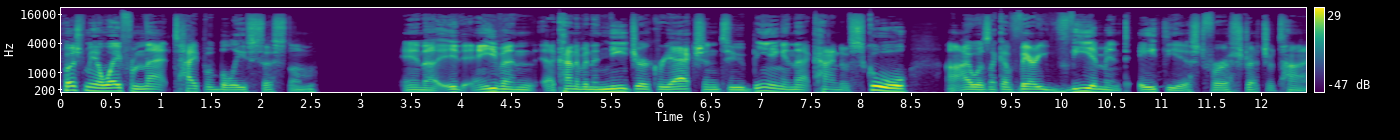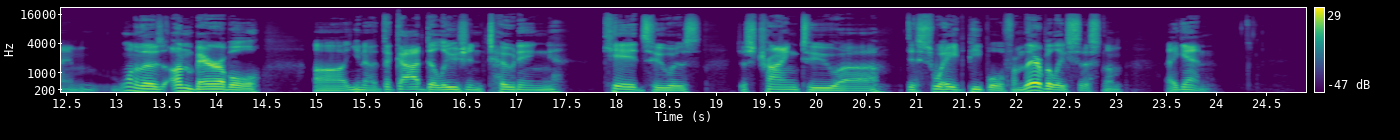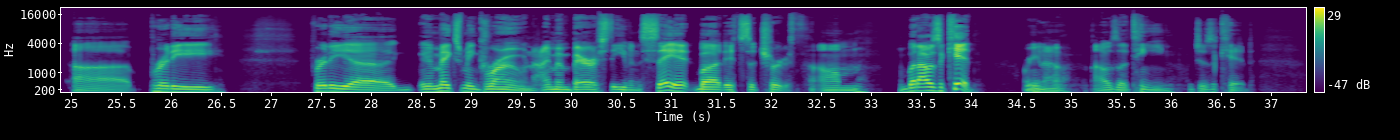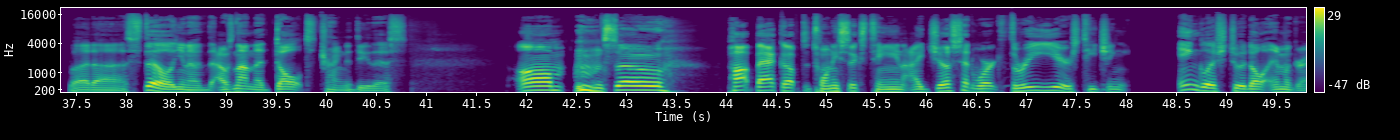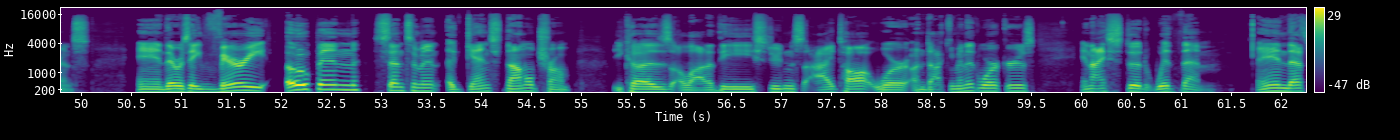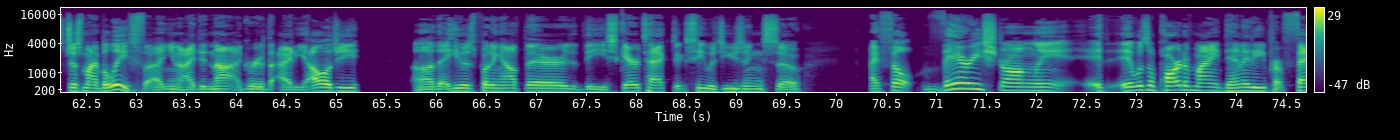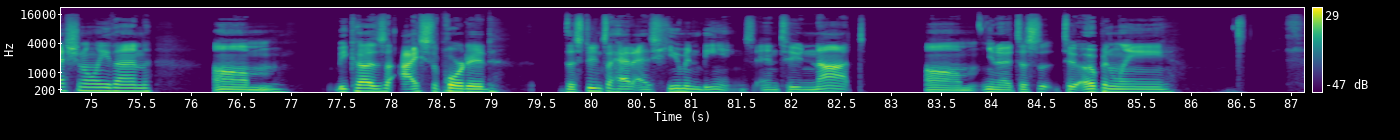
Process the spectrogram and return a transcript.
pushed me away from that type of belief system. And uh, it even uh, kind of in a knee jerk reaction to being in that kind of school, uh, I was like a very vehement atheist for a stretch of time. One of those unbearable, uh, you know, the God delusion toting kids who was just trying to uh, dissuade people from their belief system. Again, uh, pretty, pretty. Uh, it makes me groan. I'm embarrassed to even say it, but it's the truth. Um, but I was a kid, or you know, I was a teen, which is a kid. But uh, still, you know, I was not an adult trying to do this. Um, so pop back up to 2016. I just had worked three years teaching English to adult immigrants. And there was a very open sentiment against Donald Trump because a lot of the students I taught were undocumented workers, and I stood with them. And that's just my belief. Uh, you know, I did not agree with the ideology uh, that he was putting out there, the scare tactics he was using. So I felt very strongly it, it was a part of my identity professionally then um, because I supported the students I had as human beings and to not um you know to to openly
